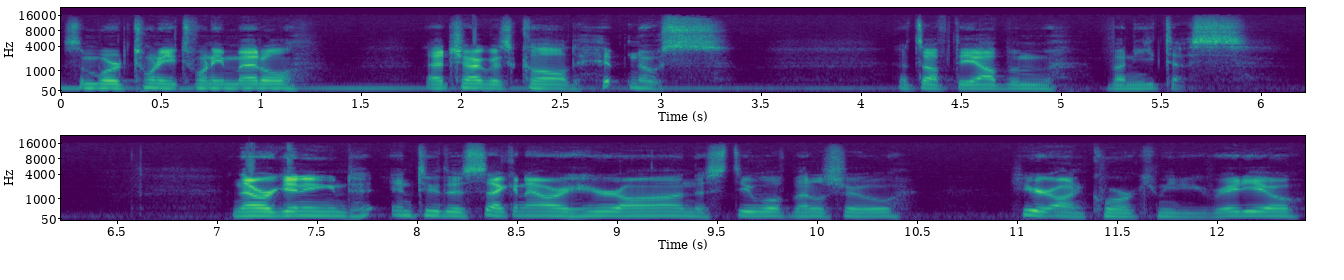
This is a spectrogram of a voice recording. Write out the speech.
Some more 2020 metal. That track was called Hypnos. That's off the album Vanitas. Now we're getting into the second hour here on the Steelwolf Metal Show, here on Core Community Radio,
